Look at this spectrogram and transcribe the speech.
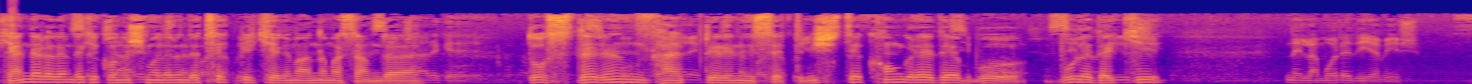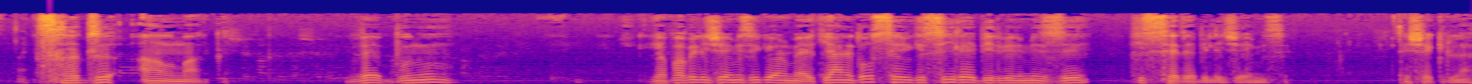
Kendi aralarındaki konuşmalarında tek bir kelime anlamasam da dostların kalplerini hissettim. İşte kongrede bu, buradaki tadı almak ve bunu yapabileceğimizi görmek. Yani dost sevgisiyle birbirimizi hissedebileceğimizi. Teşekkürler.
